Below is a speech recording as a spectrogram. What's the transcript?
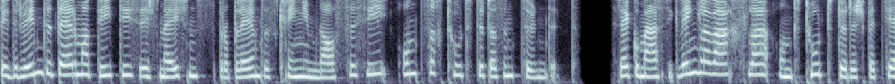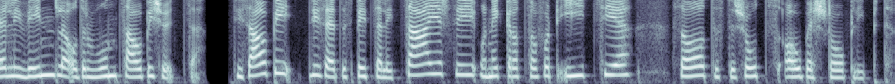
Bei der Windeldermatitis ist meistens das Problem, dass Kinder im Nassen sind und sich die Haut durch das entzündet regelmäßig Windeln wechseln und die Haut durch eine spezielle Windel oder Wundsalbe schützen. Die Salbe die sollte ein bisschen zäher sein und nicht gerade sofort einziehen, so dass der Schutz auch bestehen bleibt.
